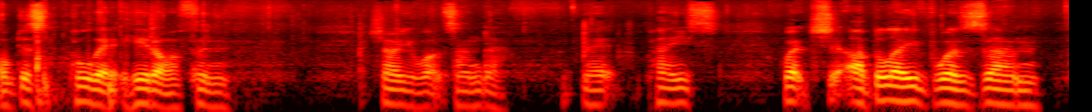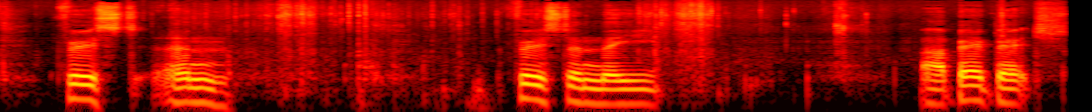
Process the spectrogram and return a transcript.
I'll just pull that head off and show you what's under that piece which I believe was um, first in first in the uh, Bad Batch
